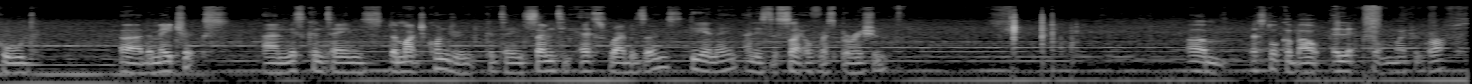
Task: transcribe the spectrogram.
called uh, the matrix, and this contains the mitochondrion contains 70S ribosomes, DNA, and is the site of respiration. Um, let's talk about electron micrographs.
